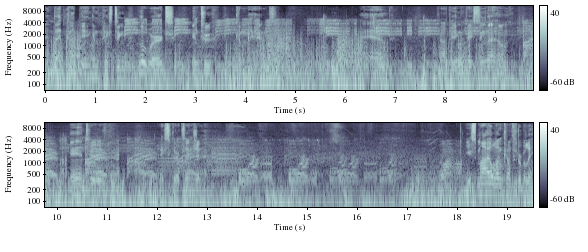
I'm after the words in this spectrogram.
and then copying and pasting the words into commands, and copying and pasting them into a script engine. You smile uncomfortably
